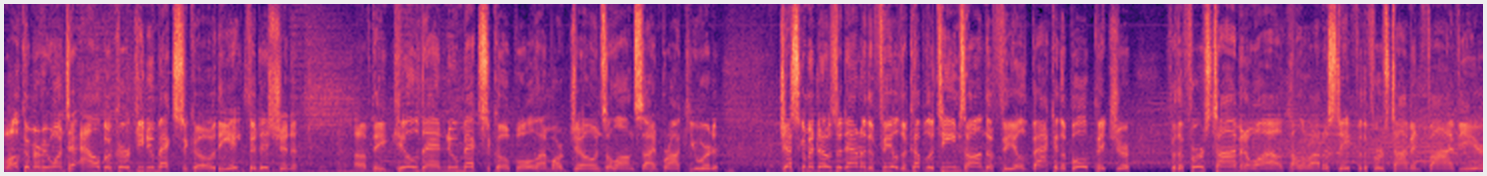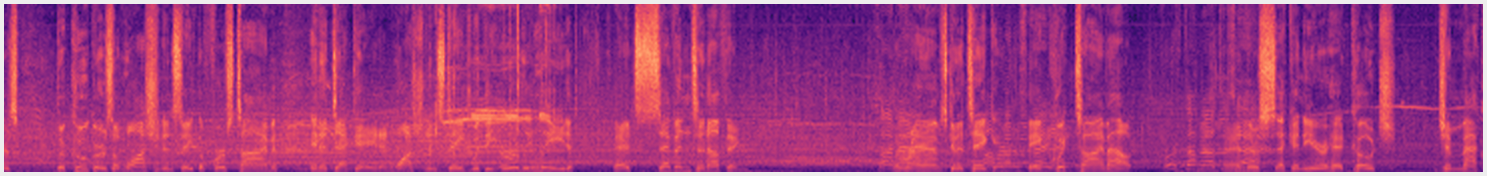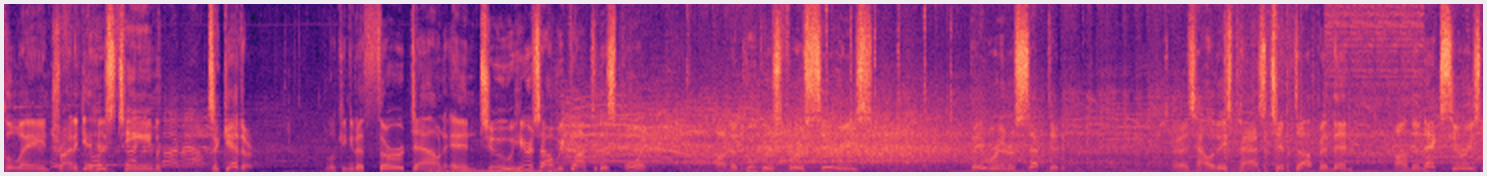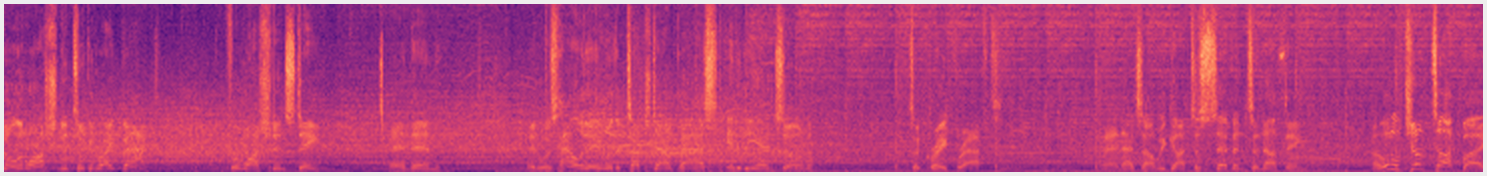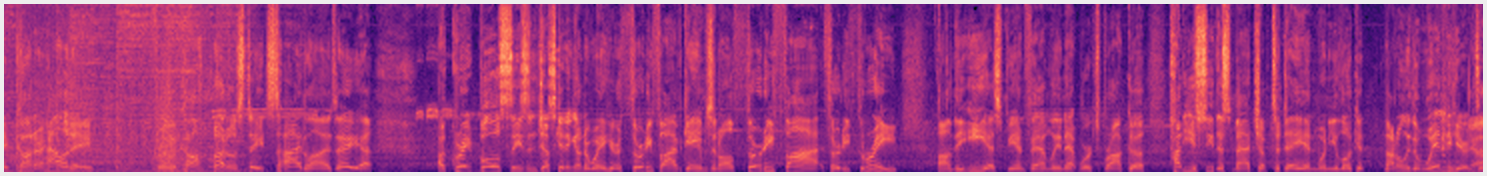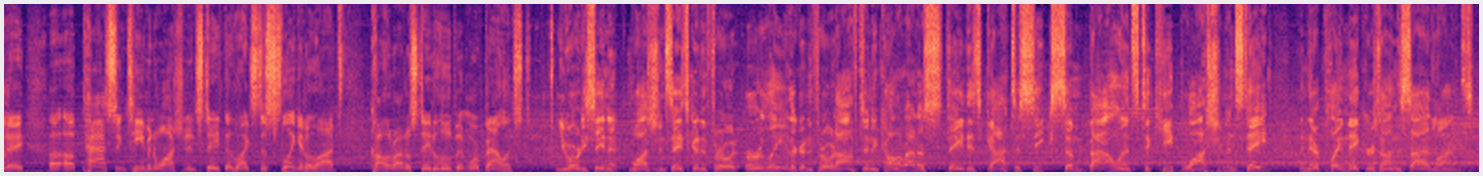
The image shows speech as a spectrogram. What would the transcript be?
Welcome everyone to Albuquerque, New Mexico, the eighth edition of the Gildan New Mexico Bowl. I'm Mark Jones alongside Brock Huard. Jessica Mendoza down in the field, a couple of teams on the field, back in the bowl picture for the first time in a while. Colorado State for the first time in five years. The Cougars of Washington State the first time in a decade. And Washington State with the early lead at seven to nothing. The Rams going to take a quick timeout. And their second year head coach Jim McElwain trying to get his team together. Looking at a third down and two. Here's how we got to this point. On the Cougars' first series, they were intercepted as Halliday's pass tipped up, and then on the next series, Nolan Washington took it right back for Washington State. And then it was Halliday with a touchdown pass into the end zone to Cracraft. And that's how we got to seven to nothing. A little jump talk by Connor Halliday for the Colorado State sidelines. Hey, uh, a great bowl season just getting underway here. 35 games in all, 35, 33 on the ESPN Family Networks. Brock, uh, how do you see this matchup today? And when you look at not only the wind here yeah. today, uh, a passing team in Washington State that likes to sling it a lot. Colorado State a little bit more balanced. You've already seen it. Washington State's going to throw it early. They're going to throw it often. And Colorado State has got to seek some balance to keep Washington State and their playmakers on the sidelines.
